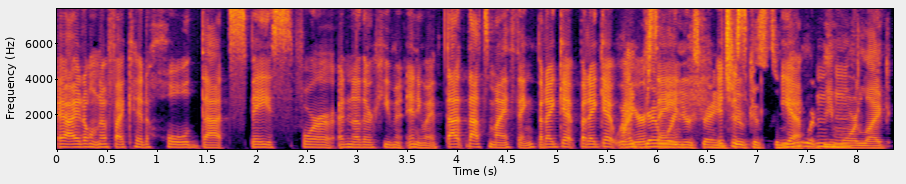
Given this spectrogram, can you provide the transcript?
I don't know if I could hold that space for another human. Anyway, that that's my thing. But I get, but I get what I you're get saying. what you're saying It's too, because to yeah, me it would mhm. be more like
